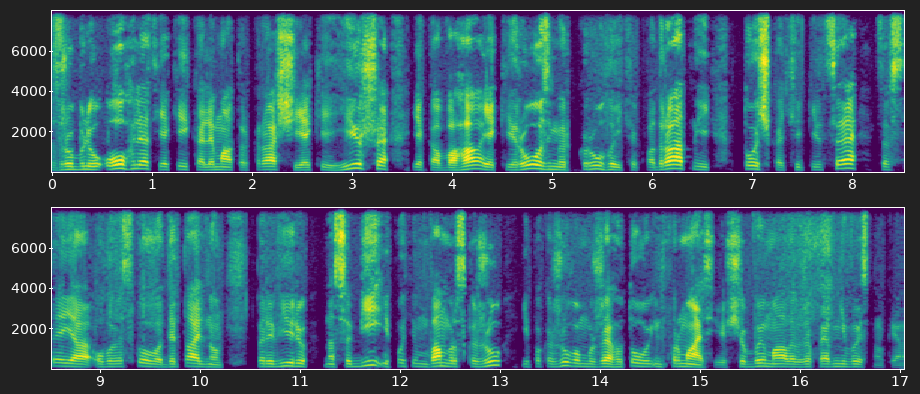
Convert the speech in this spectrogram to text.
зроблю огляд, який каліматор краще, який гірше, яка вага, який розмір, круглий чи квадратний, точка чи кільце. Це все я обов'язково детально перевірю на собі і потім вам розкажу і покажу вам уже готову інформацію, щоб ви мали вже певні висновки.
